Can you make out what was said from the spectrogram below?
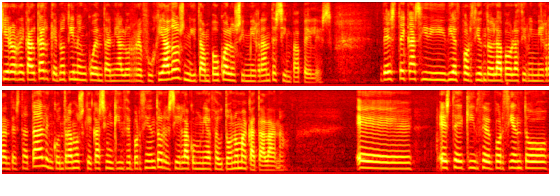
quiero recalcar que no tiene en cuenta ni a los refugiados ni tampoco a los inmigrantes sin papeles. De este casi 10% de la población inmigrante estatal, encontramos que casi un 15% reside en la comunidad autónoma catalana. Eh, este 15%,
